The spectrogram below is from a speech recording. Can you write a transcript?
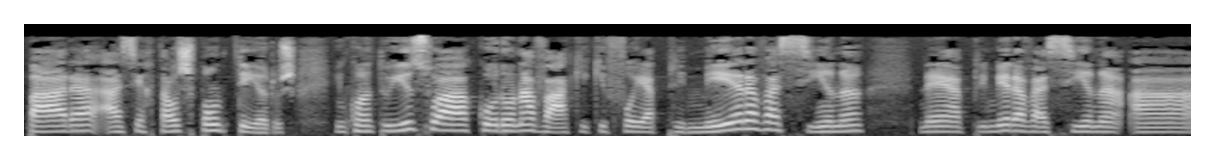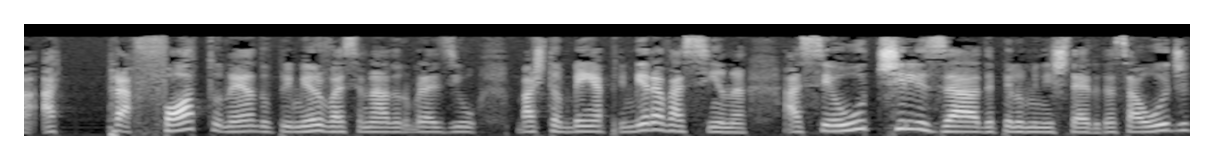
para acertar os ponteiros. Enquanto isso, a Coronavac, que foi a primeira vacina, né, a primeira vacina a, a para foto, né, do primeiro vacinado no Brasil, mas também a primeira vacina a ser utilizada pelo Ministério da Saúde,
